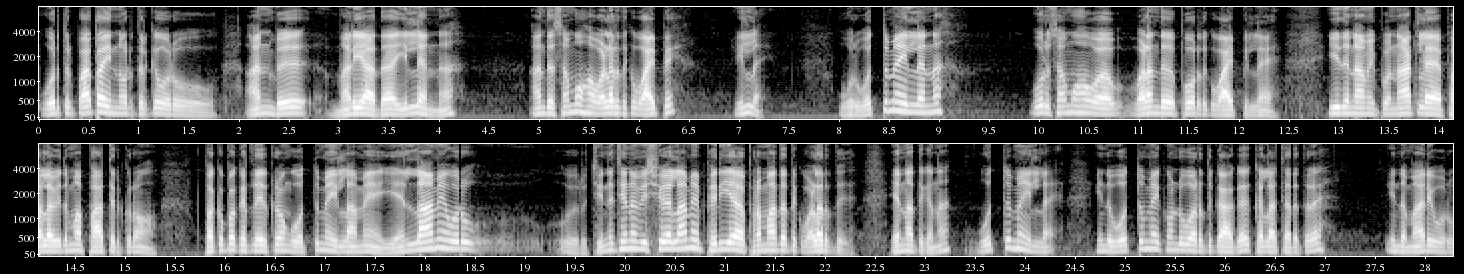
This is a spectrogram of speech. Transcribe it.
ஒருத்தர் பார்த்தா இன்னொருத்தருக்கு ஒரு அன்பு மரியாதை இல்லைன்னா அந்த சமூகம் வளர்கிறதுக்கு வாய்ப்பே இல்லை. ஒரு ஒத்துமை இல்லைன்னா ஒரு சமூகம் வ வளர்ந்து போகிறதுக்கு வாய்ப்பு இல்லை. இது நாம் இப்போ நாட்டில் பல விதமாக பார்த்துருக்குறோம். பக்க பக்கத்தில் இருக்கிறவங்க ஒத்துமை இல்லாமல் எல்லாமே ஒரு ஒரு சின்ன சின்ன விஷயம் எல்லாமே பெரிய பிரமாதத்துக்கு வளருது. என்னத்துக்குன்னா ஒத்துமை இல்லை. இந்த ஒத்துமை கொண்டு வர்றதுக்காக கலாச்சாரத்தில் இந்த மாதிரி ஒரு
